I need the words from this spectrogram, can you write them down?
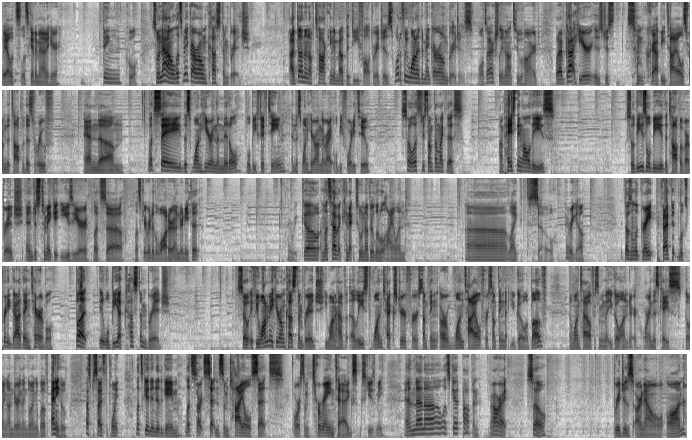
yeah, let's let's get him out of here. Ding. Cool. So now let's make our own custom bridge. I've done enough talking about the default bridges. What if we wanted to make our own bridges? Well, it's actually not too hard. What I've got here is just some crappy tiles from the top of this roof. And um, let's say this one here in the middle will be 15, and this one here on the right will be 42. So let's do something like this. I'm pasting all these. So these will be the top of our bridge, and just to make it easier, let's uh, let's get rid of the water underneath it. There we go. And let's have it connect to another little island. Uh, like so. There we go. It doesn't look great. In fact, it looks pretty goddamn terrible. But it will be a custom bridge. So if you want to make your own custom bridge, you want to have at least one texture for something, or one tile for something that you go above, and one tile for something that you go under, or in this case, going under and then going above. Anywho, that's besides the point. Let's get into the game. Let's start setting some tile sets, or some terrain tags, excuse me, and then uh, let's get popping. All right, so bridges are now on.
